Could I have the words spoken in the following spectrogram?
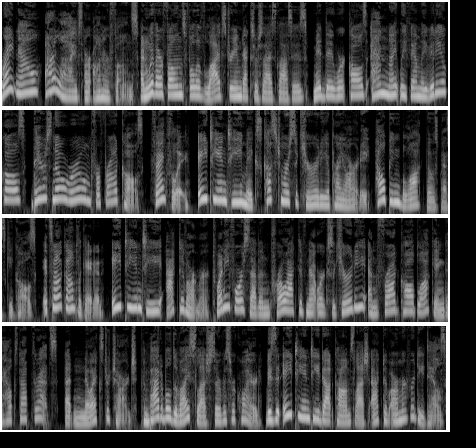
Right now, our lives are on our phones, and with our phones full of live streamed exercise classes, midday work calls, and nightly family video calls, there's no room for fraud calls. Thankfully, AT&T makes customer security a priority, helping block those pesky calls. It's not complicated. AT&T Active Armor, 24/7 proactive network security and fraud call blocking to help stop threats at no extra charge. Compatible device slash service required. Visit AT&T.com slash active armor for details.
